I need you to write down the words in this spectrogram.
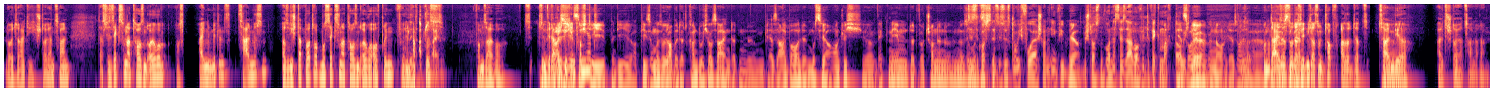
Leute halt die Steuern zahlen, dass wir 600.000 Euro aus eigenen Mitteln zahlen müssen? Also die Stadt Bottrop muss 600.000 Euro aufbringen für Um den den Abschluss vom Saalbau. Sind wir da Weiß ich richtig jetzt informiert? Nicht die, die, ob die Summe so, ja, aber das kann durchaus sein. Das, ähm, der Saalbau, der muss ja ordentlich äh, wegnehmen. Das wird schon eine, eine Das Summe ist, jetzt, kosten. das ist jetzt, glaube ich, vorher schon irgendwie Ja. beschlossen worden, dass der Saalbau wird weggemacht, der glaube ich. soll, ne? genau, der soll. Also- äh, Und da ist es so, das wird nicht aus dem Topf, also das zahlen wir als Steuerzahler dann.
